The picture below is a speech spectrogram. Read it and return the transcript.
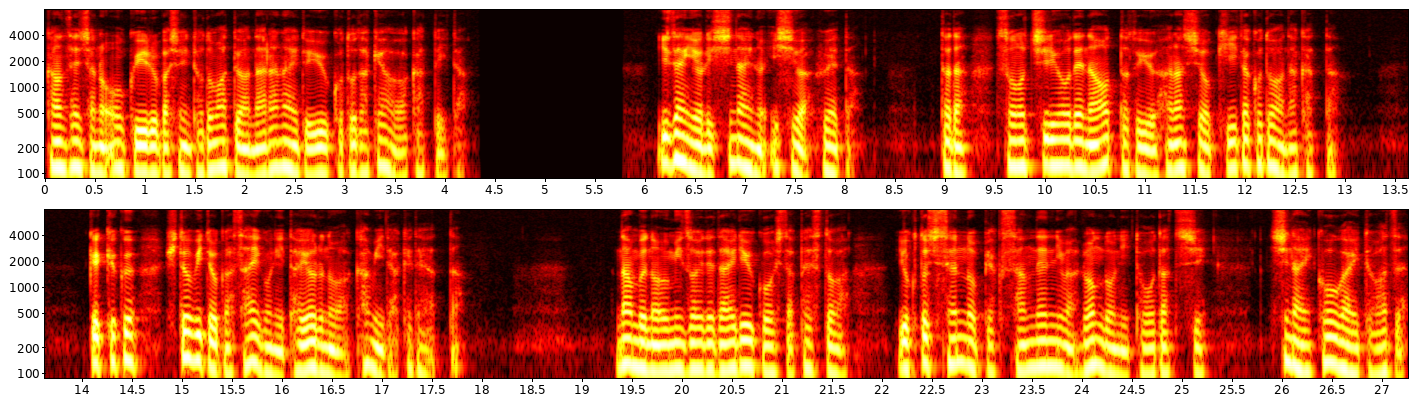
感染者の多くいる場所にとどまってはならないということだけは分かっていた。以前より市内の医師は増えた。ただ、その治療で治ったという話を聞いたことはなかった。結局、人々が最後に頼るのは神だけであった。南部の海沿いで大流行したペストは、翌年1603年にはロンドンに到達し、市内郊外問わず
